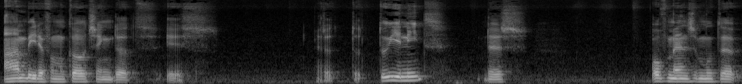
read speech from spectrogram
aanbieden van mijn coaching, dat is, dat, dat doe je niet. Dus of mensen moeten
